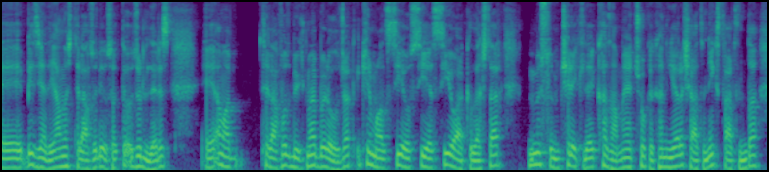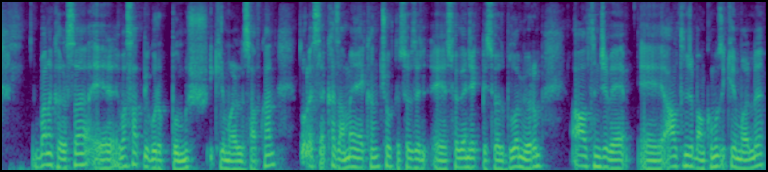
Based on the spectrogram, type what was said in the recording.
E, biz yine de yanlış telaffuz ediyorsak da özür dileriz. E, ama telaffuz büyük ihtimal böyle olacak. 2 numaralı CEO CEO CEO arkadaşlar Müslüm Çelik'le kazanmaya çok yakın. Yarış hayatının ilk startında bana kalırsa e, vasat bir grup bulmuş 2 numaralı Safkan. Dolayısıyla kazanmaya yakın çok da söz, e, söylenecek bir söz bulamıyorum. 6. ve e, 6. bankomuz 2 numaralı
